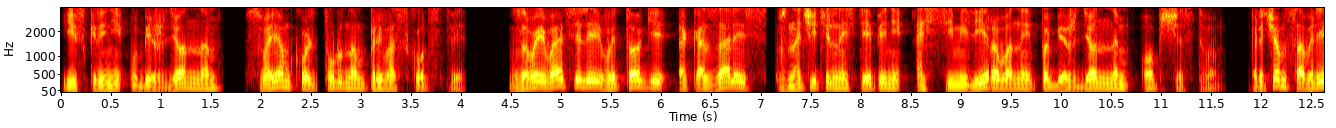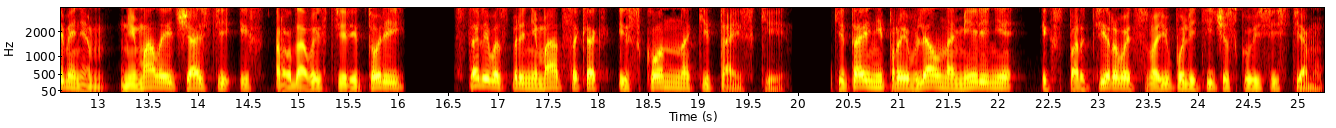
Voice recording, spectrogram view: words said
искренне убежденным в своем культурном превосходстве. Завоеватели в итоге оказались в значительной степени ассимилированы побежденным обществом. Причем со временем немалые части их родовых территорий стали восприниматься как исконно китайские. Китай не проявлял намерения экспортировать свою политическую систему.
